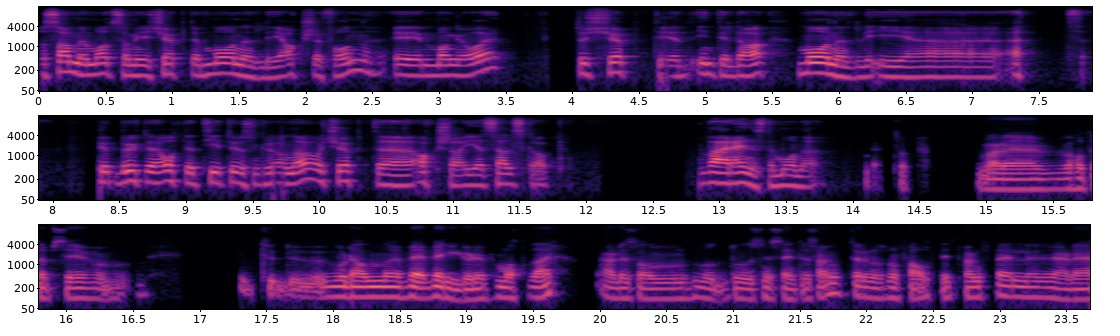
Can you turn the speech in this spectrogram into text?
På samme måte som jeg kjøpte månedlige aksjefond i mange år, så kjøpte jeg inntil da månedlig i eh, ett Brukte 8 000-10 000 kroner og kjøpte aksjer i et selskap hver eneste måned. Nettopp. Hva er det, holdt jeg på å si Hvordan velger du på en måte der? Er det sånn noe du syns er interessant, eller noe som har falt litt, kanskje, eller er det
